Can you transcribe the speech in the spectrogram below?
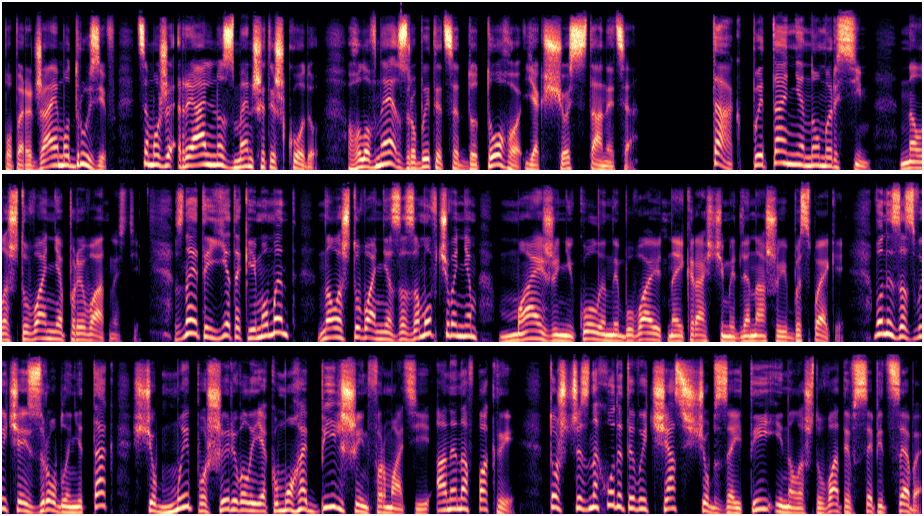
попереджаємо друзів. Це може реально зменшити шкоду. Головне зробити це до того, як щось станеться. Так, питання номер сім – налаштування приватності. Знаєте, є такий момент, налаштування за замовчуванням майже ніколи не бувають найкращими для нашої безпеки. Вони зазвичай зроблені так, щоб ми поширювали якомога більше інформації, а не навпаки. Тож чи знаходите ви час, щоб зайти і налаштувати все під себе?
